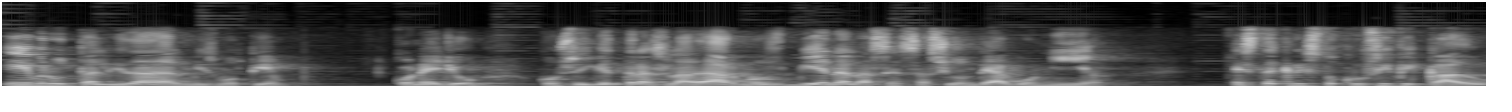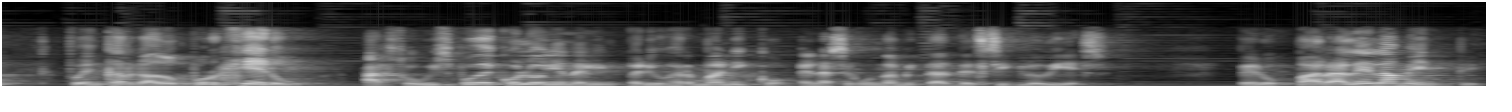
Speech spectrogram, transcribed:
y brutalidad al mismo tiempo. Con ello, consigue trasladarnos bien a la sensación de agonía, este Cristo crucificado fue encargado por Jero, arzobispo de Colonia en el Imperio Germánico en la segunda mitad del siglo X. Pero paralelamente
